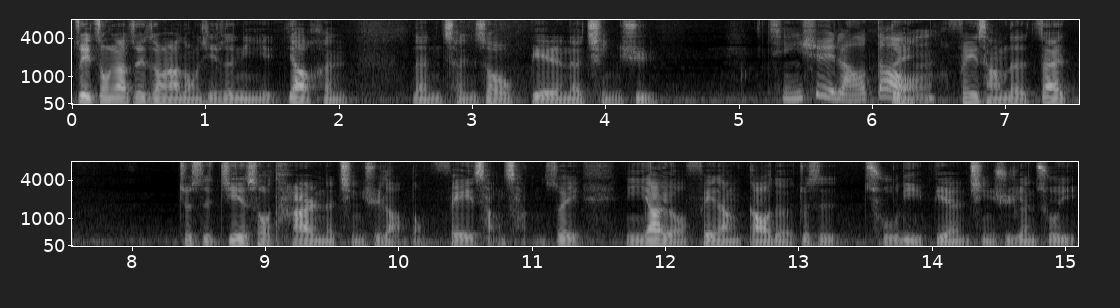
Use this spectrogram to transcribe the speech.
最重要最重要的东西，就是你要很能承受别人的情绪，情绪劳动，对，非常的在就是接受他人的情绪劳动非常长，所以你要有非常高的就是处理别人情绪跟处理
